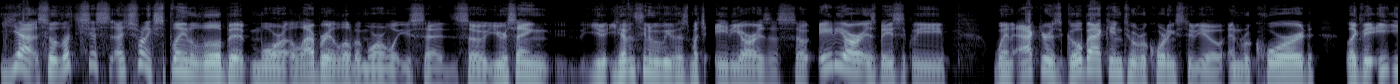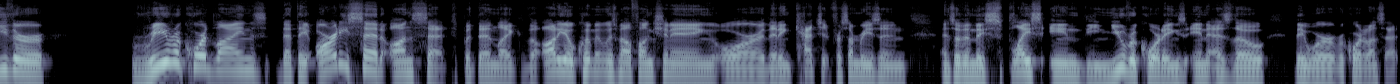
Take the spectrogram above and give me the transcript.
yeah. So let's just. I just want to explain a little bit more, elaborate a little bit more on what you said. So you were saying you you haven't seen a movie with as much ADR as this. So ADR is basically when actors go back into a recording studio and record, like they either re-record lines that they already said on set but then like the audio equipment was malfunctioning or they didn't catch it for some reason and so then they splice in the new recordings in as though they were recorded on set.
